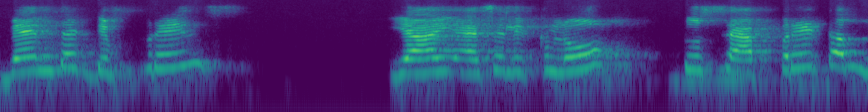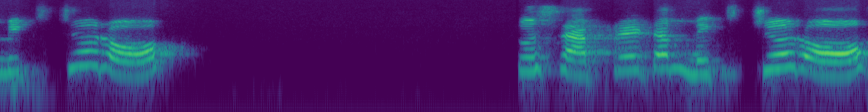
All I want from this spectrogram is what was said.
when the difference या ऐसे लिख लो to separate a mixture of to separate a mixture of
